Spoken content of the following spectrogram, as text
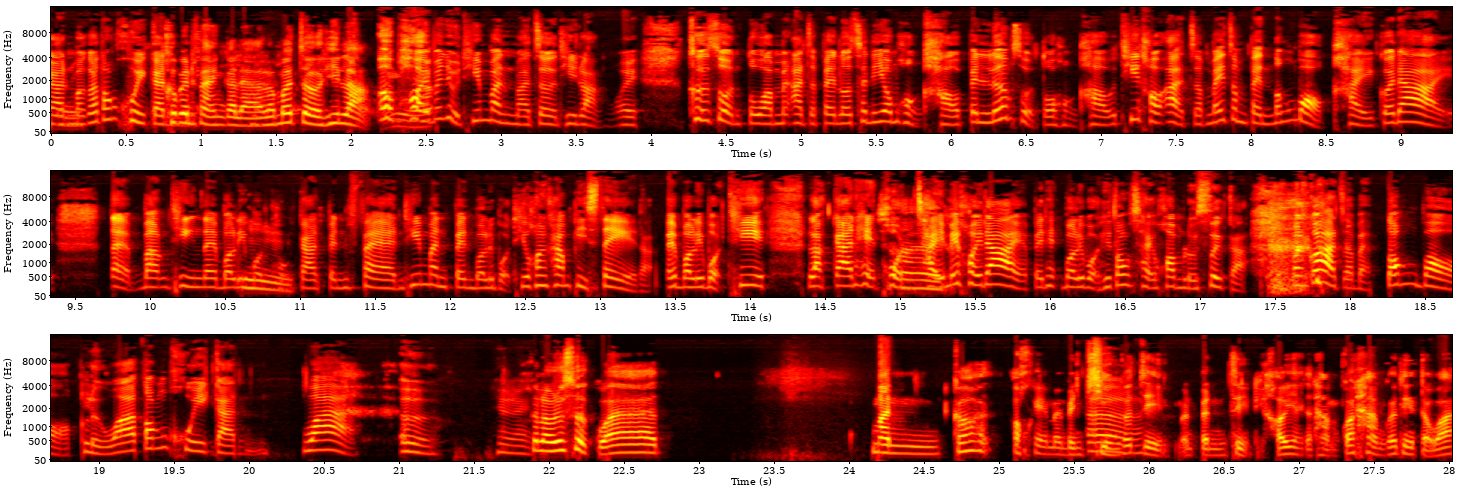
กันใช่มันก็ต้องคุยกันคือเป็นแฟนกันแล้ว แล้วมาเจอที่หลังเออพอยย่างมันเงี้ยอยู่ที่มันมาเจอทีหลังเว้ยคือส่วนตัวมันอาจจะเป็นรสนิยมของเขาเป็นเรื่องส่วนตัวของเขาที่เขาอาจจะไม่จำเป็นต้องบอกใครก็ได้ แต่บางทีในบริบทอืมของการเป็นแฟนที่มันเป็นบริบทที่ค่อนข้างพิเศษอะเป็นบริบทที่หลักการเหตุผลใช่ใช้ไม่ค่อยได้อะเป็นบริบทที่ต้องใช้ความรู้สึกอะ มันก็อาจจะแบบต้องบอกหรือว่าต้องคุยกันว่า เออยังไงคือเรารู้สึกว่ามันก็โอเคมันเป็นคิงเออก็จริง มันเป็นสิ่งที่เขาอยากจะทำก็ทำก็จริงแต่ว่า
